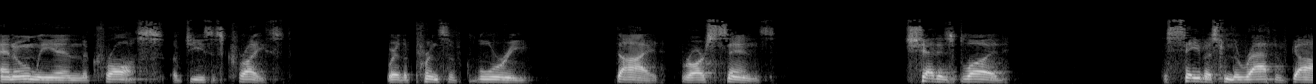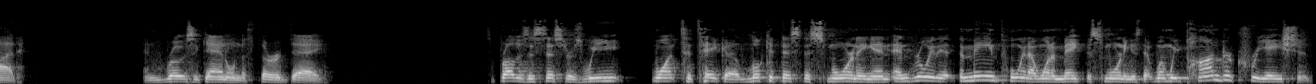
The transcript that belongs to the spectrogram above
and only in the cross of Jesus Christ, where the Prince of Glory died for our sins, shed his blood to save us from the wrath of God, and rose again on the third day. So brothers and sisters, we want to take a look at this this morning, and, and really the, the main point I want to make this morning is that when we ponder creation,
